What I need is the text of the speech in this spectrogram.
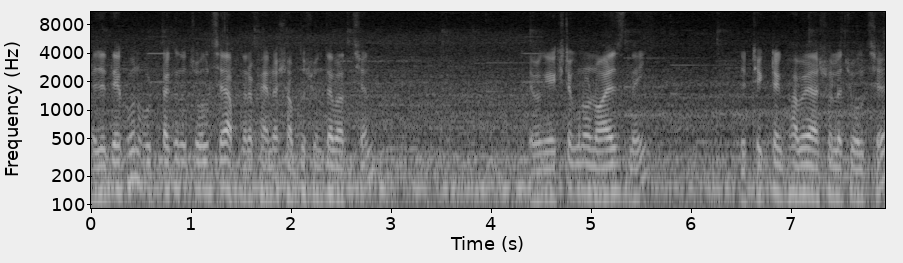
এই যে দেখুন, হুডটা কিন্তু চলছে, আপনারা ফ্যানের শব্দ শুনতে পাচ্ছেন। এবং এক্সট্রা কোনো নয়েজ নেই। যে ঠিকঠাকভাবে আসলে চলছে।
